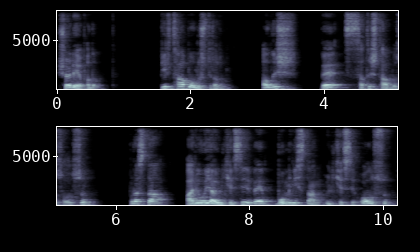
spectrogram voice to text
Şöyle yapalım. Bir tablo oluşturalım. Alış ve satış tablosu olsun. Burası da Arioya ülkesi ve Boministan ülkesi olsun.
